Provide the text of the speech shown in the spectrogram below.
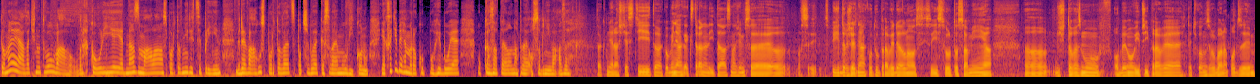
Tome, já začnu tvou váhou. Vrch koulí je jedna z mála sportovních disciplín, kde váhu sportovec potřebuje ke svému výkonu. Jak se ti během roku pohybuje ukazatel na tvé osobní váze? Tak mě naštěstí to jako by nějak extra nelítá, snažím se uh, asi spíš držet nějakou tu pravidelnost, jíst furt to samý a uh, když to vezmu v objemové přípravě teď zhruba na podzim,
